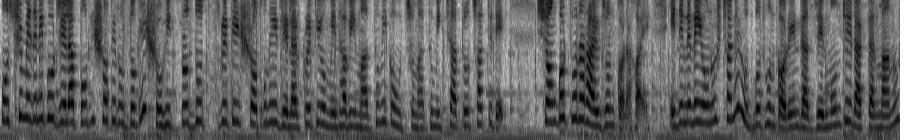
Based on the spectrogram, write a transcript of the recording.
পশ্চিম মেদিনীপুর জেলা পরিষদের উদ্যোগে শহীদ প্রদ্যুৎ স্মৃতির সদনে জেলার কৃতীয় মেধাবী মাধ্যমিক ও উচ্চ মাধ্যমিক ছাত্র ছাত্রীদের সংবর্ধনার আয়োজন করা হয়। এদিনের এই অনুষ্ঠানের উদ্বোধন করেন রাজ্যের মন্ত্রী ডাক্তার মানুষ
